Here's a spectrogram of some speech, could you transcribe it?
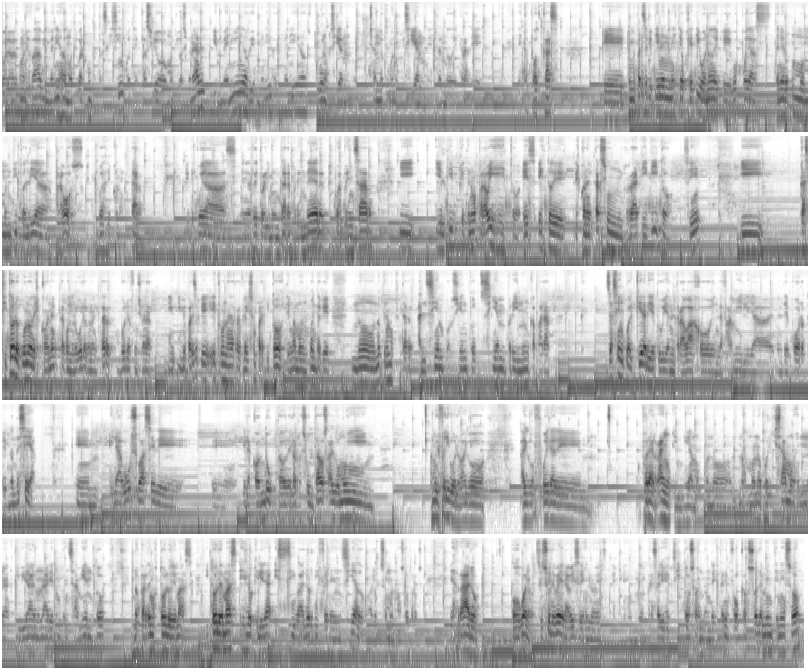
¿cómo les Bienvenidos a Motivar.365, este espacio motivacional. Bienvenidos, bienvenidos, bienvenidos. Qué bueno que sigan escuchando, qué bueno que sigan estando detrás de, estos podcasts que, me parece que tienen este objetivo, ¿no? De que vos puedas tener un momentito al día para vos, que te puedas desconectar, que te puedas eh, retroalimentar, aprender, que puedas pensar y y el tip que tenemos para hoy es esto, es esto de desconectarse un ratitito, ¿sí? Y casi todo lo que uno desconecta cuando lo vuelve a conectar vuelve a funcionar. Y, me parece que esto es una reflexión para que todos tengamos en cuenta que no, no tenemos que estar al 100% siempre y nunca parar. Ya sea en cualquier área de tu vida, en el trabajo, en la familia, en el deporte, en donde sea. Em, el abuso hace de de la conducta o de los resultados algo muy, muy frívolo, algo, algo fuera de fuera de ranking, digamos, cuando nos monopolizamos en una actividad, en un área, en un pensamiento, nos perdemos todo lo demás. Y todo lo demás es lo que le da ese valor diferenciado a lo que somos nosotros. Es raro, o bueno, se suele ver a veces en los empresarios exitosos en donde están enfocados solamente en eso,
